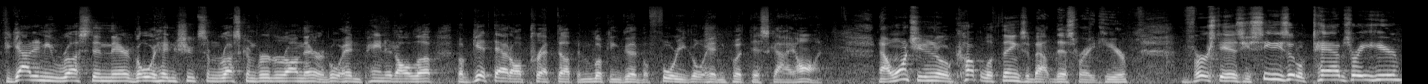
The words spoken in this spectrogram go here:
If you got any rust in there, go ahead and shoot some rust converter on there or go ahead and paint it all up, but get that all prepped up and looking good before you go ahead and put this guy on. Now I want you to know a couple of things about this right here. First is, you see these little tabs right here?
